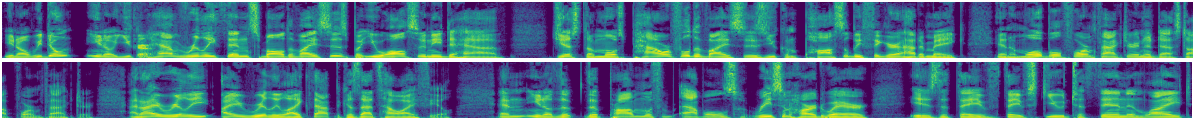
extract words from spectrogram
You know, we don't, you know, you Sure. can have really thin, small devices, but you also need to have just the most powerful devices you can possibly figure out how to make in a mobile form factor and a desktop form factor. And I really, I really like that because that's how I feel. And, you know, the, the problem with Apple's recent hardware is that they've, they've skewed to thin and light.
